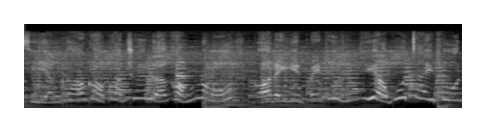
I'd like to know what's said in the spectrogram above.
เสียงร้องขอความช่วยเหลือของหนู ก็ได้ยินไปถึงเหยี่ยวผู้ใจบุญ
